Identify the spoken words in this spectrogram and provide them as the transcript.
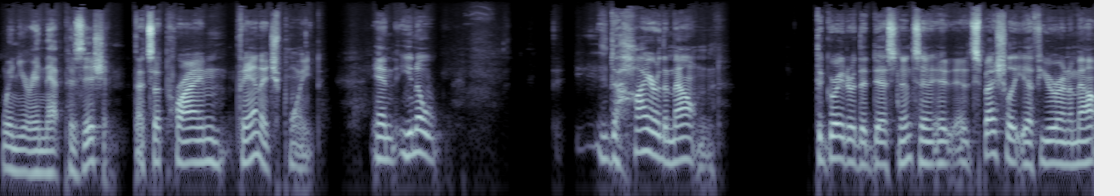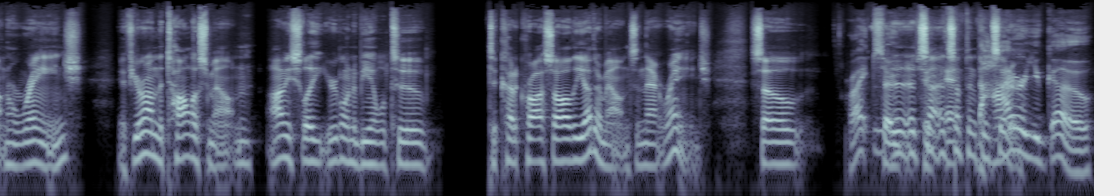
when you're in that position. That's a prime vantage point. And, you know, the higher the mountain, the greater the distance. And it, especially if you're in a mountain range, if you're on the tallest mountain, obviously you're going to be able to to cut across all the other mountains in that range. So Right. So It's- so it's something the consider. higher you go,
